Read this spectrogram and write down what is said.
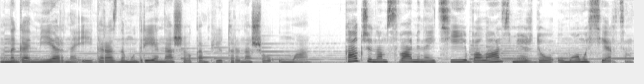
многомерна и гораздо мудрее нашего компьютера, нашего ума. Как же нам с вами найти баланс между умом и сердцем?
